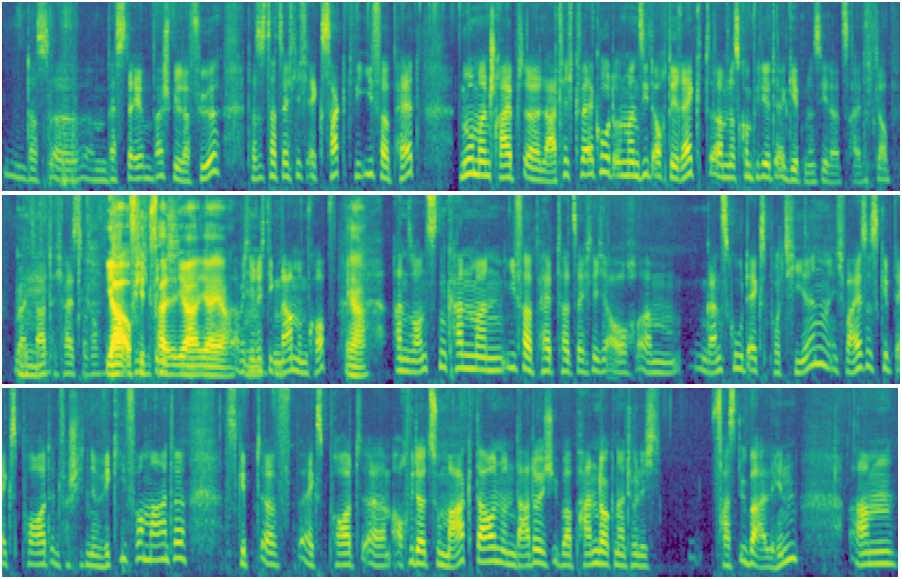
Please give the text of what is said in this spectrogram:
das äh, beste Beispiel dafür. Das ist tatsächlich exakt wie Etherpad, nur man schreibt äh, LaTeX-Quellcode und man sieht auch direkt das kompilierte Ergebnis jederzeit. Ich glaube, Write mhm. LaTeX heißt das. Auf ja, auf jeden Fall. Ich, ja, ja, ja. Habe ich den mhm. richtigen Namen im Kopf? Ja. Ansonsten kann man Etherpad tatsächlich tatsächlich auch ähm, ganz gut exportieren. Ich weiß, es gibt Export in verschiedene Wiki-Formate. Es gibt äh, Export äh, auch wieder zu Markdown und dadurch über Pandoc natürlich fast überall hin. Ähm,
